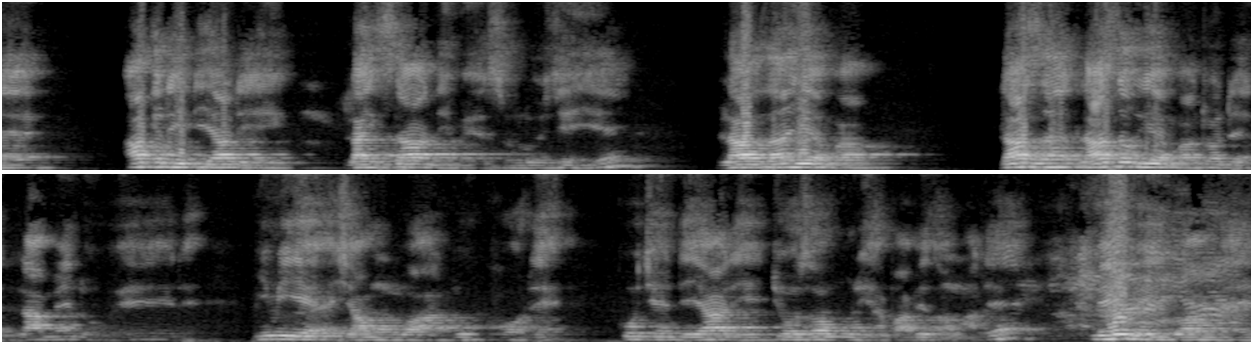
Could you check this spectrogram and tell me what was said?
လည်းအဂတိတရားတွေလိုက်စားနေမယ်ဆိုလို့ရှိရင်လာသန်းရက်မှာ လာဇန်လာစုပ်ရက်မှာထွက်တဲ့လာမဲလို့ပဲတဲ့မိမိရဲ့အယောင်ဝါလို့ခေါ်တဲ့ကိုကျင်တရားတွေကြော်စောမှုတွေကဘာဖြစ်သွားမှာလဲမေးမိသွားမယ်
